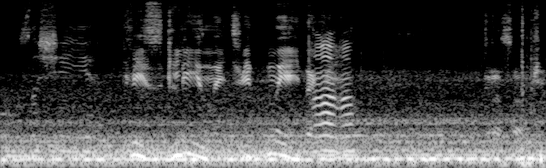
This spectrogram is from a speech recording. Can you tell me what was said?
кукуруза ще є. Фіз длинний, цвітний такий. Ага. Красавчик.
